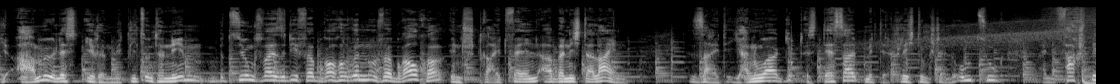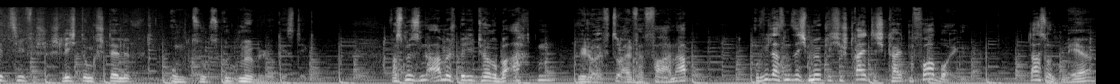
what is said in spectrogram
Die AMÖ lässt ihre Mitgliedsunternehmen bzw. die Verbraucherinnen und Verbraucher in Streitfällen aber nicht allein. Seit Januar gibt es deshalb mit der Schlichtungsstelle Umzug eine fachspezifische Schlichtungsstelle für die Umzugs- und Möbellogistik. Was müssen arme Spediteure beachten? Wie läuft so ein Verfahren ab? Und wie lassen sich mögliche Streitigkeiten vorbeugen? Das und mehr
